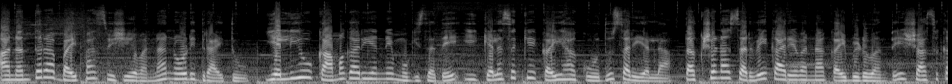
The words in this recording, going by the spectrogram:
ಆ ನಂತರ ಬೈಪಾಸ್ ವಿಷಯವನ್ನ ನೋಡಿದ್ರಾಯ್ತು. ಎಲ್ಲಿಯೂ ಕಾಮಗಾರಿಯನ್ನೇ ಮುಗಿಸದೆ ಈ ಕೆಲಸಕ್ಕೆ ಕೈ ಹಾಕುವುದು ಸರಿಯಲ್ಲ. ತಕ್ಷಣ ಸರ್ವೆ ಕಾರ್ಯವನ್ನ ಕೈಬಿಡುವಂತೆ ಶಾಸಕ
